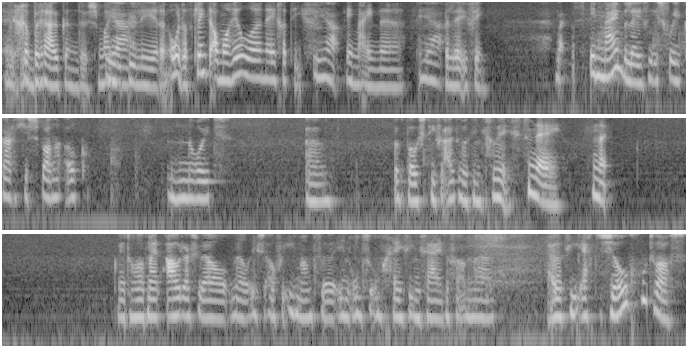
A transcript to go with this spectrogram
Eh, Gebruiken dus, manipuleren. Oh, dat klinkt allemaal heel eh, negatief Ja, in mijn eh, ja. beleving. Maar in mijn beleving is voor je karretjes spannen ook nooit ehm, een positieve uitdrukking geweest. Nee, nee. Ik weet nog dat mijn ouders wel, wel eens over iemand in onze omgeving zeiden van, ja, dat hij echt zo goed was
